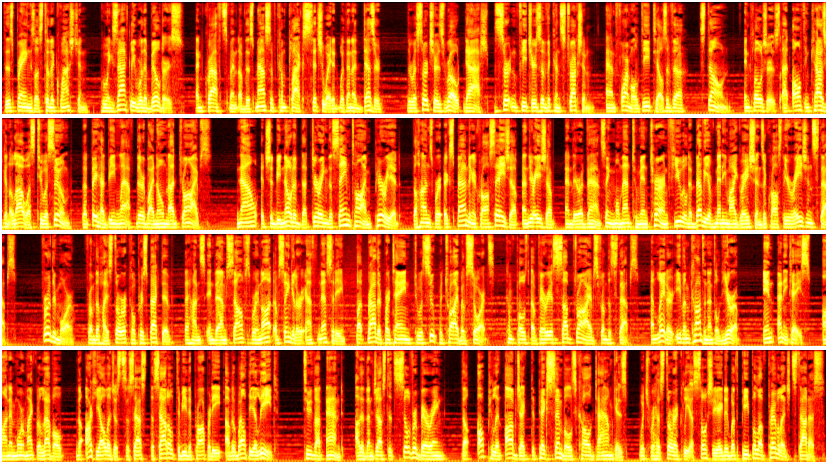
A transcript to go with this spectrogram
This brings us to the question, who exactly were the builders and craftsmen of this massive complex situated within a desert? The researchers wrote dash certain features of the construction and formal details of the stone enclosures at Altyn Kazgan allow us to assume that they had been left there by nomad tribes. Now it should be noted that during the same time period, the Huns were expanding across Asia and Eurasia, and their advancing momentum in turn fueled a bevy of many migrations across the Eurasian steppes. Furthermore, from the historical perspective, the Huns in themselves were not of singular ethnicity, but rather pertained to a super-tribe of sorts, composed of various sub-tribes from the steppes, and later even continental Europe. In any case, on a more micro level, the archaeologists assessed the saddle to be the property of a wealthy elite. To that end, other than just its silver bearing, the opulent object depicts symbols called tamgas, which were historically associated with people of privileged status.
